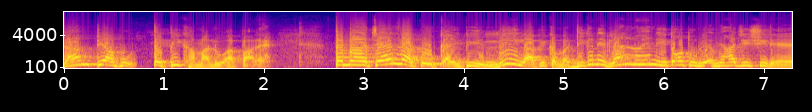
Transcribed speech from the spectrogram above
လမ်းပြမှုတိတ်ပြီးခါမှလိုအပ်ပါတယ်တမန်ကျမ်းစာကိုကင်ပြီးလေ့လာပြီးကမှဒီကနေ့လမ်းလွဲနေတော့သူတွေအများကြီးရှိတယ်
